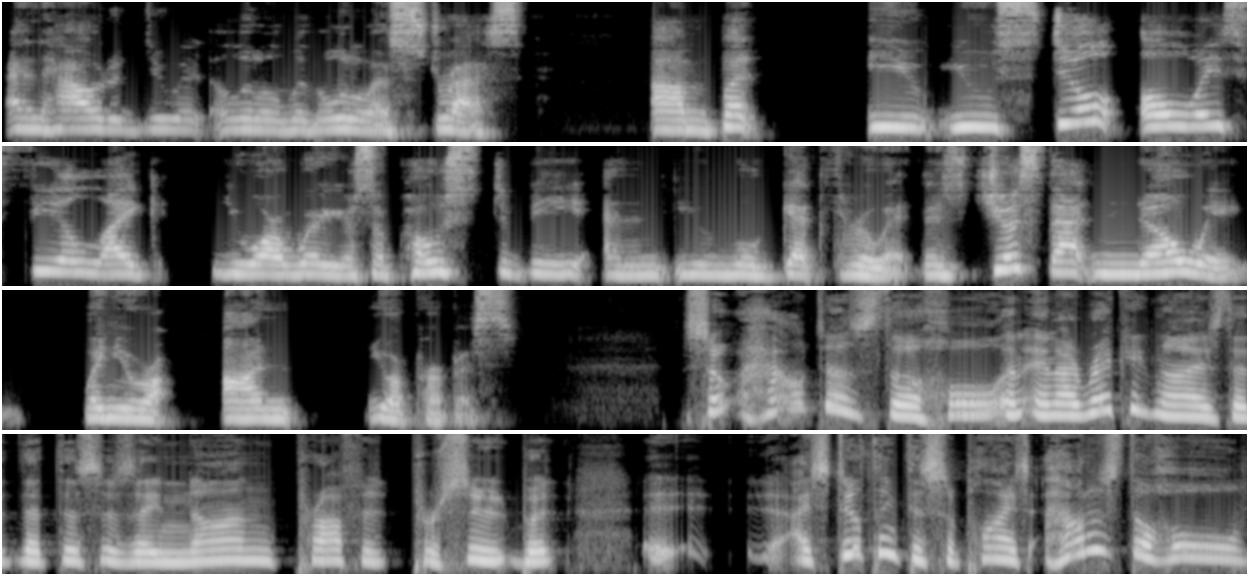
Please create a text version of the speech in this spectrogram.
and how to do it a little with a little less stress. Um, but you, you still always feel like you are where you're supposed to be and you will get through it. There's just that knowing when you're on your purpose. So how does the whole and, and I recognize that that this is a nonprofit pursuit, but uh, I still think this applies. How does the whole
